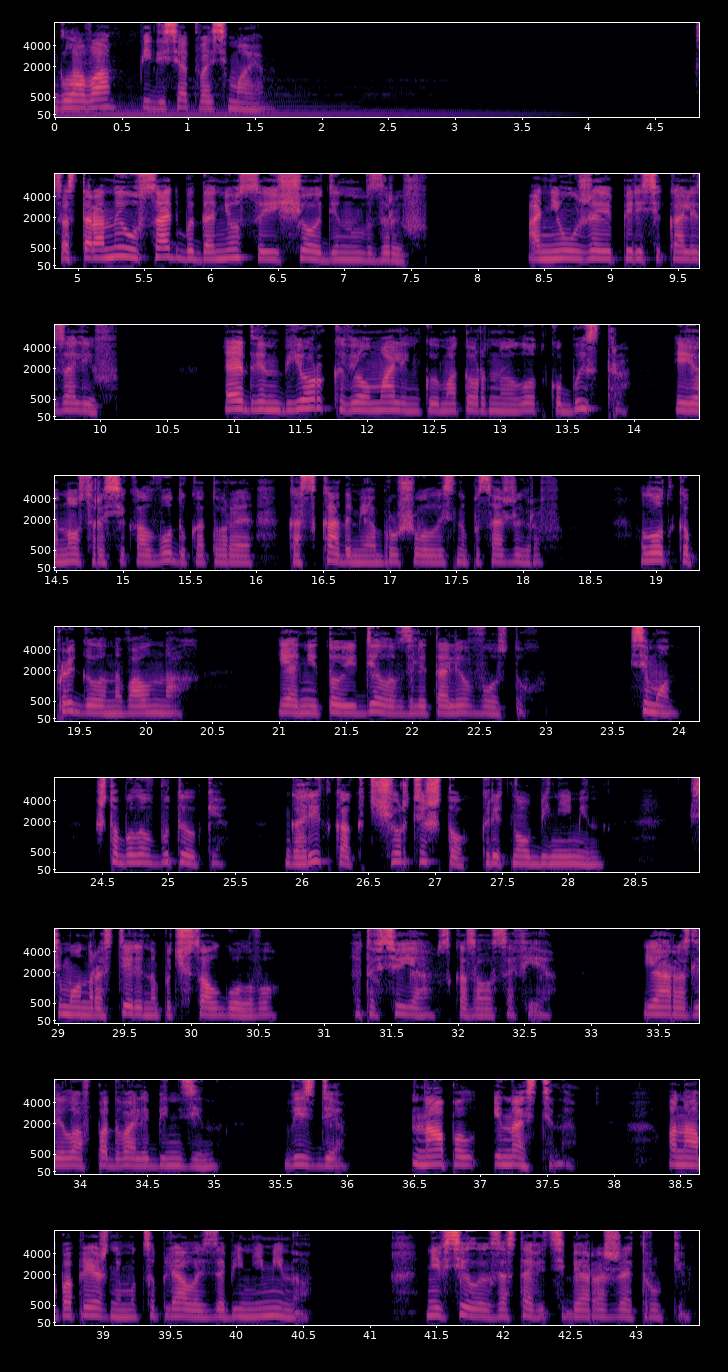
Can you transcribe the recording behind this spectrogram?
Глава 58. Со стороны усадьбы донесся еще один взрыв. Они уже пересекали залив. Эдвин Бьорк вел маленькую моторную лодку быстро. Ее нос рассекал воду, которая каскадами обрушивалась на пассажиров. Лодка прыгала на волнах, и они то и дело взлетали в воздух. «Симон, что было в бутылке? Горит, как черти что!» — крикнул Бенемин. Симон растерянно почесал голову. «Это все я», — сказала София. Я разлила в подвале бензин. Везде. На пол и на стены. Она по-прежнему цеплялась за Бенемина, не в силах заставить себя разжать руки.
